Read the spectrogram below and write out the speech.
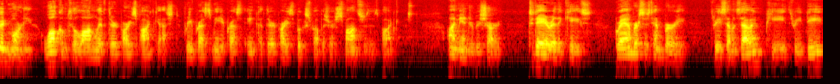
Good morning. Welcome to the Long Live Third Parties podcast. Free Press Media Press Inc., a third parties books publisher, sponsors this podcast. I'm Andrew Bouchard. Today I read the case Graham versus Tamburri, 377 P3D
